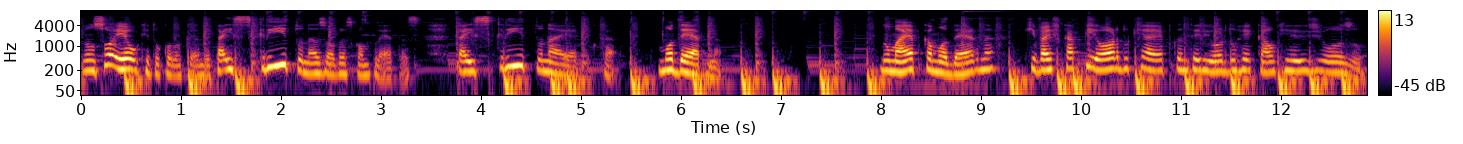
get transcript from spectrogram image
Não sou eu que estou colocando, está escrito nas obras completas, está escrito na época moderna. Numa época moderna que vai ficar pior do que a época anterior do recalque religioso,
